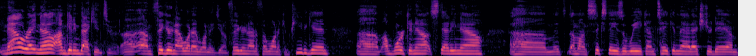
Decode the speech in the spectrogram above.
now, right now, I'm getting back into it. I, I'm figuring out what I want to do. I'm figuring out if I want to compete again. Um, I'm working out steady now. Um, it's, I'm on six days a week. I'm taking that extra day. I'm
